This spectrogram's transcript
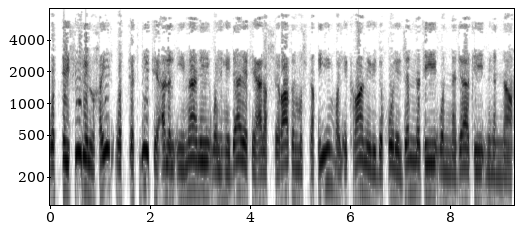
والتيسير للخير والتثبيت على الإيمان والهداية على الصراط المستقيم والإكرام بدخول الجنة والنجاة من النار.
